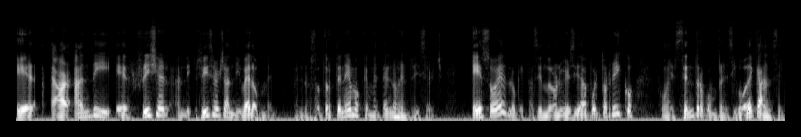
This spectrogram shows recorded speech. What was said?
RD es research and, research and Development. Pues nosotros tenemos que meternos en research. Eso es lo que está haciendo la Universidad de Puerto Rico con el Centro Comprensivo de Cáncer.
